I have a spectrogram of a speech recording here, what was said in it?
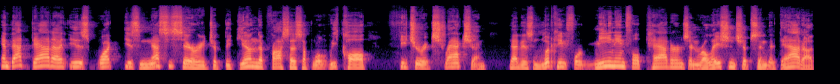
And that data is what is necessary to begin the process of what we call feature extraction. That is looking for meaningful patterns and relationships in the data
